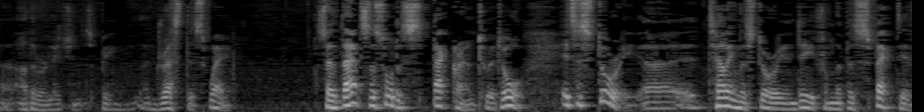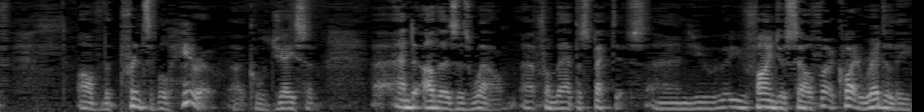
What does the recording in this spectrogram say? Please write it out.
uh, other religions being addressed this way. So that's the sort of background to it all. It's a story, uh, telling the story indeed from the perspective of the principal hero called Jason, and others as well uh, from their perspectives. And you, you find yourself quite readily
